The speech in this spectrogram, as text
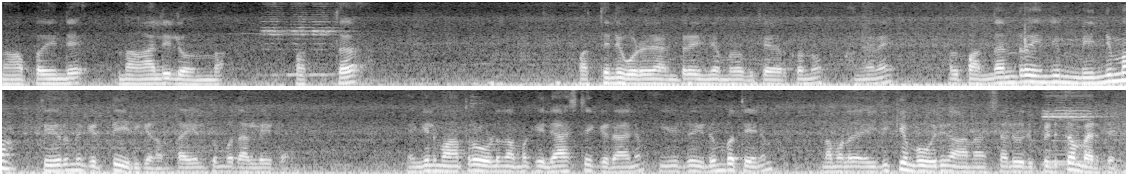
നാൽപ്പതിന്റെ നാലിലൊന്ന്. പത്ത്. പത്തിന്റെ കൂടെ രണ്ടര ഇഞ്ച് നമ്മൾ ചേർക്കുന്നു. അങ്ങനെ അത് പന്ത്രണ്ടര ഇഞ്ച് മിനിമം തീർന്ന് കിട്ടിയിരിക്കണം. തയ്യൽ തുമ്പ് തള്ളിയിട്ട്. എങ്കിൽ മാത്രമേ ഉള്ളൂ നമുക്ക് ഇലാസ്റ്റിക് ഇടാനും ഇത് ഇടുമ്പത്തേനും നമ്മൾ ഇരിക്കുമ്പോൾ ഒരു കാരണവശാലും ഒരു പിടുത്തം വരത്തില്ല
